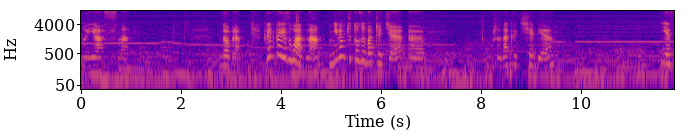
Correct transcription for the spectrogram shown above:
No jasne. Dobra. Kredka jest ładna. Nie wiem, czy to zobaczycie. E, muszę zakryć siebie. Jest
